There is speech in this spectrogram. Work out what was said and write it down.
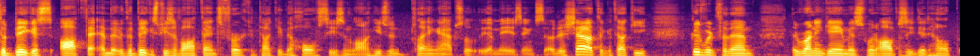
the biggest offense, the biggest piece of offense for Kentucky the whole season long. He's been playing absolutely amazing. So just shout out to Kentucky. Good win for them. The running game is what obviously did help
